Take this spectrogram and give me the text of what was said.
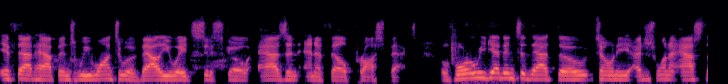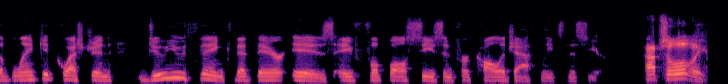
if that happens, we want to evaluate Cisco as an NFL prospect. Before we get into that, though, Tony, I just want to ask the blanket question Do you think that there is a football season for college athletes this year? Absolutely.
